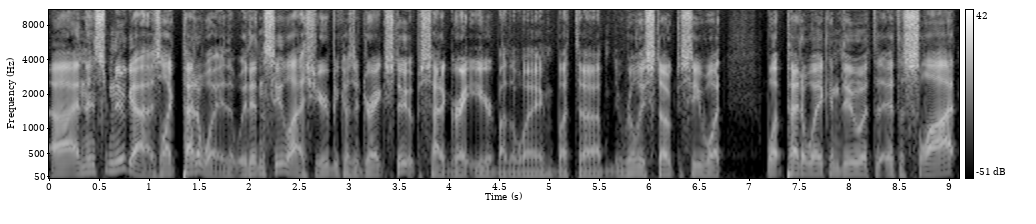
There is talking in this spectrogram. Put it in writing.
Uh, and then some new guys like Pettaway that we didn't see last year because of Drake Stoops. Had a great year, by the way, but uh, really stoked to see what what Pettaway can do at the at the slot.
